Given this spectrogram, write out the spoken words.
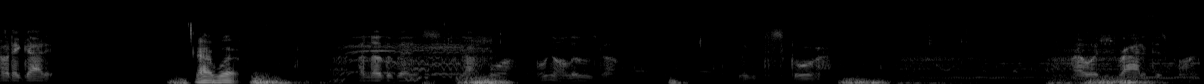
Oh, they got it. Got what? Another base. We got four. We're gonna lose though. Look at the score. I would just ride at this point.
